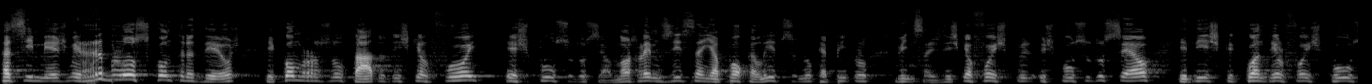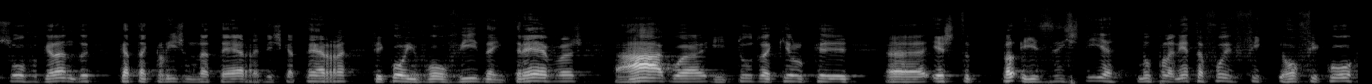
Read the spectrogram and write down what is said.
a si mesmo e rebelou-se contra Deus e como resultado diz que ele foi expulso do céu. Nós lemos isso em Apocalipse, no capítulo 26. Diz que ele foi expulso do céu e diz que quando ele foi expulso houve grande cataclismo na terra. Diz que a terra ficou envolvida em trevas, a água e tudo aquilo que uh, este existia no planeta foi ou ficou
